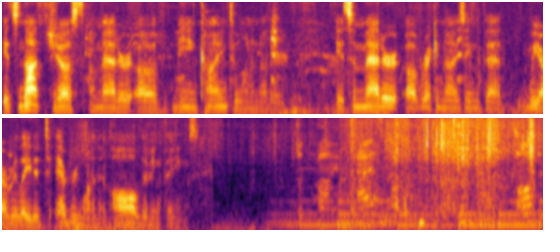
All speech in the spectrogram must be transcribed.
it's not just a matter of being kind to one another. It's a matter of recognizing that we are related to everyone and all living things. The time has come. All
